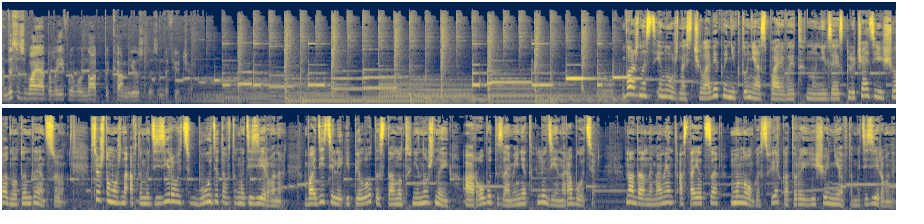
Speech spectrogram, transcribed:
And this is why I believe we will not become useless in the future. Важность и нужность человека никто не оспаривает, но нельзя исключать еще одну тенденцию. Все, что можно автоматизировать, будет автоматизировано. Водители и пилоты станут не нужны, а роботы заменят людей на работе. На данный момент остается много сфер, которые еще не автоматизированы.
